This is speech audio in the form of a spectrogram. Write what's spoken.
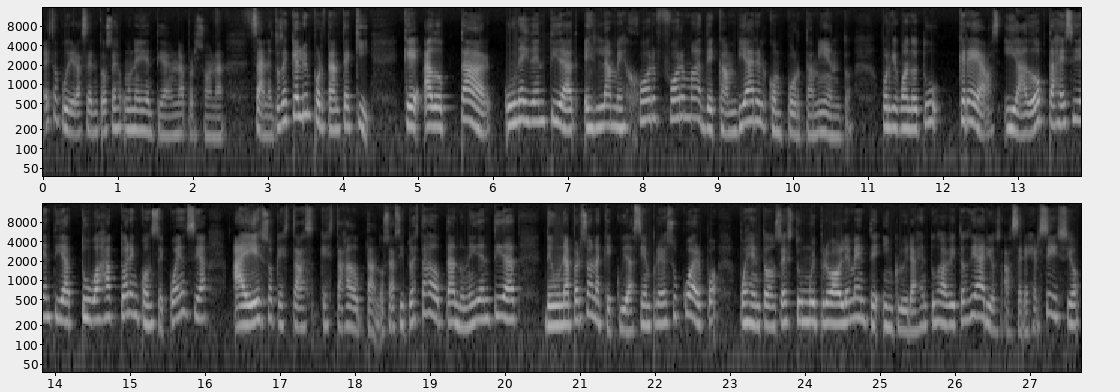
Esto pudiera ser entonces una identidad de una persona sana. Entonces, ¿qué es lo importante aquí? Que adoptar una identidad es la mejor forma de cambiar el comportamiento. Porque cuando tú creas y adoptas esa identidad, tú vas a actuar en consecuencia a eso que estás, que estás adoptando. O sea, si tú estás adoptando una identidad de una persona que cuida siempre de su cuerpo, pues entonces tú muy probablemente incluirás en tus hábitos diarios hacer ejercicio,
